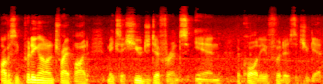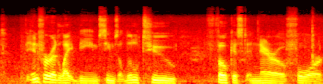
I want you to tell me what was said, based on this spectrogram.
Obviously putting on a tripod makes a huge difference in the quality of footage that you get. The infrared light beam seems a little too focused and narrow for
